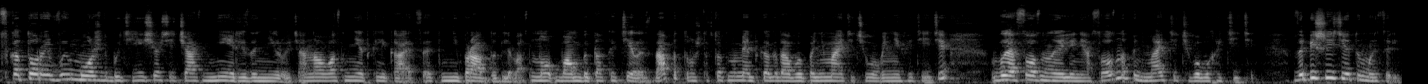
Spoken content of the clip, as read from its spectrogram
с которой вы, может быть, еще сейчас не резонируете, она у вас не откликается, это неправда для вас, но вам бы так хотелось, да, потому что в тот момент, когда вы понимаете, чего вы не хотите, вы осознанно или неосознанно понимаете, чего вы хотите. Запишите эту мысль.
